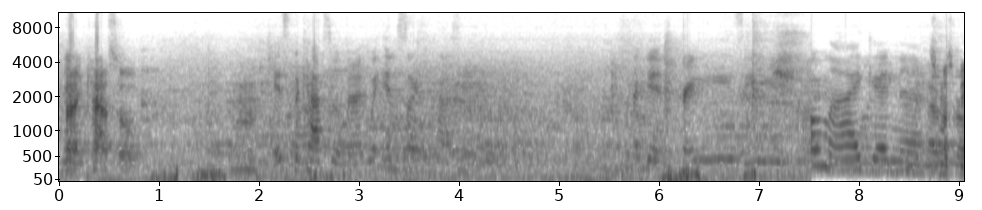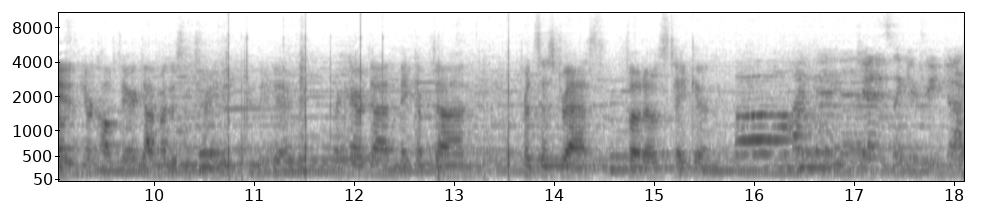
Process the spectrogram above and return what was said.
in That the castle. Mm. It's the castle, man. We're inside the castle. Freaking crazy. Oh my goodness. This must girls be- in here called fairy godmothers in training. They get her hair done, makeup done, princess dressed, photos taken. Oh my goodness. Jen, it's like your dream job.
